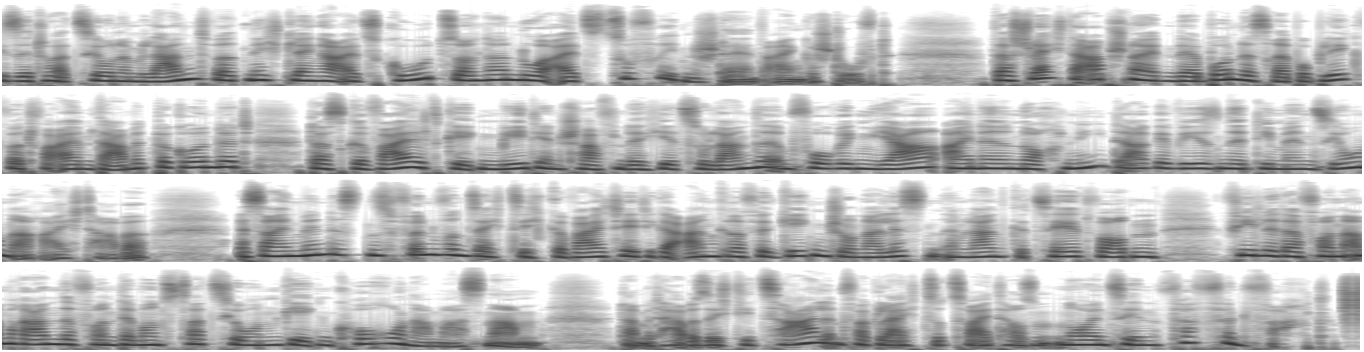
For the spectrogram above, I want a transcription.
Die Situation im Land wird nicht länger als gut, sondern nur als zufriedenstellend eingestuft. Das schlechte Abschneiden der Bundesrepublik wird vor allem damit begründet, dass Gewalt gegen Medienschaffende hierzulande im vorigen Jahr eine noch nie dagewesene Dimension erreicht habe. Es seien mindestens 65 gewalttätige Angriffe gegen Journalisten im Land gezählt worden, viele davon am Rande von Demonstrationen gegen Corona-Maßnahmen. Damit habe sich die Zahl im Vergleich zu 2019 verfünffacht.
